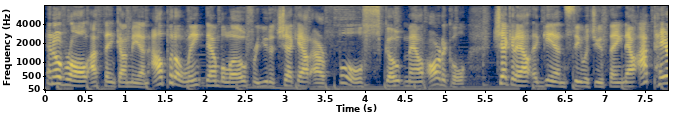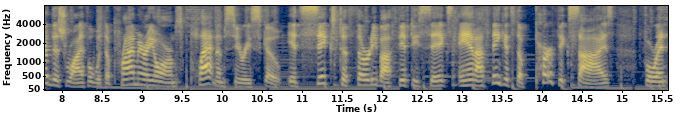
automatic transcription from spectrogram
And overall, I think I'm in. I'll put a link down below for you to check out our full scope mount article. Check it out again, see what you think. Now, I paired this rifle with the Primary Arms Platinum Series scope. It's 6 to 30 by 56, and I think it's the perfect size for an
